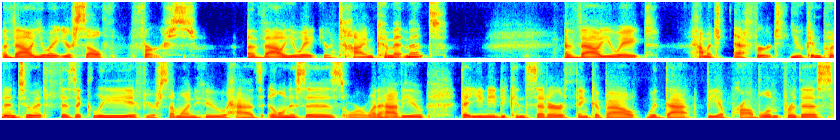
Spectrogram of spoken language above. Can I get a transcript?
evaluate yourself first. Evaluate your time commitment evaluate how much effort you can put into it physically if you're someone who has illnesses or what have you that you need to consider think about would that be a problem for this?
